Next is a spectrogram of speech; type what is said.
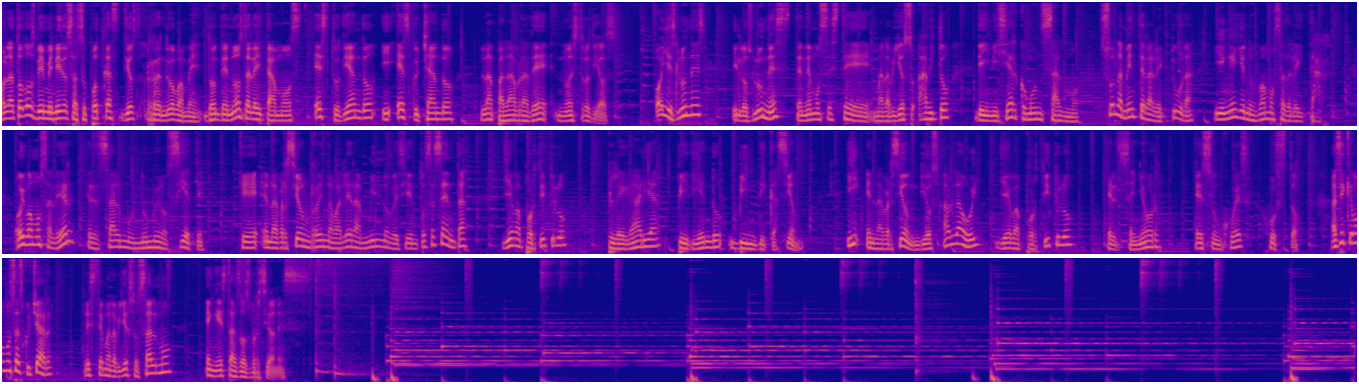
Hola a todos, bienvenidos a su podcast Dios Renuévame, donde nos deleitamos estudiando y escuchando la palabra de nuestro Dios. Hoy es lunes y los lunes tenemos este maravilloso hábito de iniciar con un salmo, solamente la lectura y en ello nos vamos a deleitar. Hoy vamos a leer el salmo número 7, que en la versión Reina Valera 1960 lleva por título Plegaria pidiendo vindicación y en la versión Dios habla hoy lleva por título El Señor es un juez justo. Así que vamos a escuchar este maravilloso salmo en estas dos versiones.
